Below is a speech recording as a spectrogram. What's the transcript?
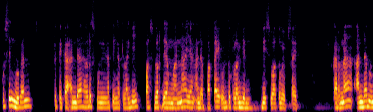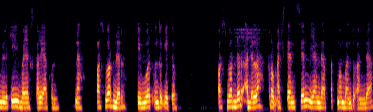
Pusing bukan ketika Anda harus mengingat-ingat lagi password yang mana yang Anda pakai untuk login di suatu website. Karena Anda memiliki banyak sekali akun. Nah, Passworder dibuat untuk itu. Passworder adalah Chrome extension yang dapat membantu Anda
